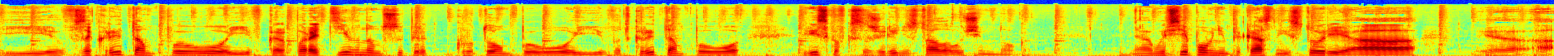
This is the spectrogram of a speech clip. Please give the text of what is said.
И в закрытом ПО, и в корпоративном супер крутом ПО, и в открытом ПО рисков, к сожалению, стало очень много. А Мы все помним прекрасные истории о, э, о-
